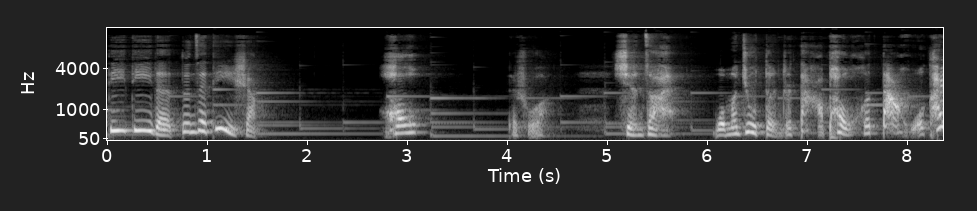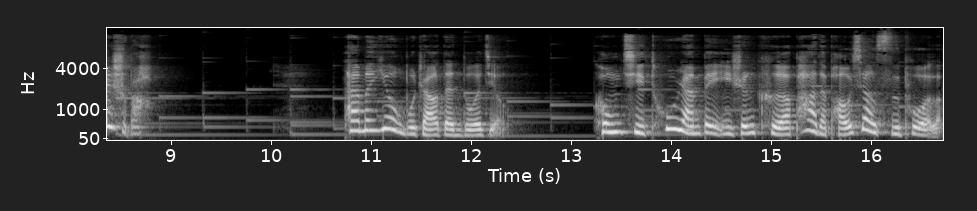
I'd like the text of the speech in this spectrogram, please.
低低地蹲在地上。好，他说：“现在我们就等着大炮和大火开始吧。”他们用不着等多久，空气突然被一声可怕的咆哮撕破了。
